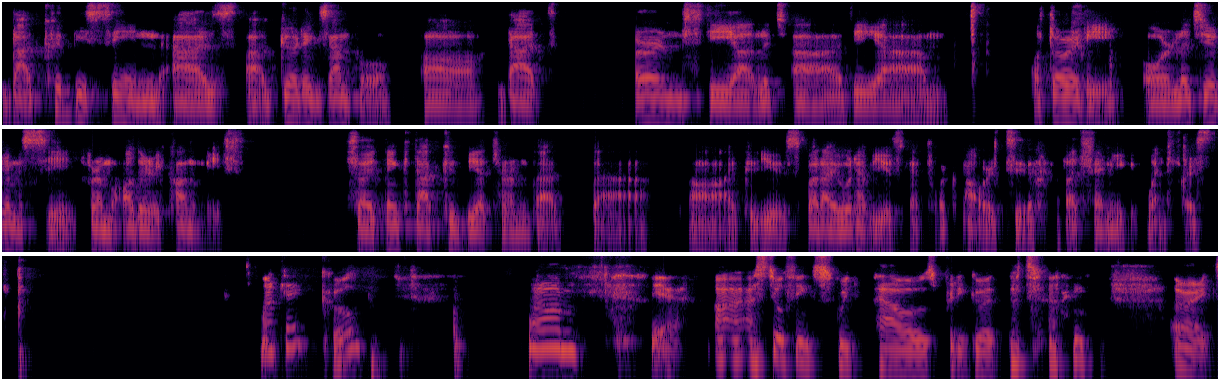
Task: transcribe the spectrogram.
that could be seen as a good example uh, that earns the, uh, uh the um, authority or legitimacy from other economies. So I think that could be a term that uh, I could use, but I would have used network power too, but Femi went first. Okay, cool. Um, yeah, I, I, still think squid power is pretty good, but um, all right,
